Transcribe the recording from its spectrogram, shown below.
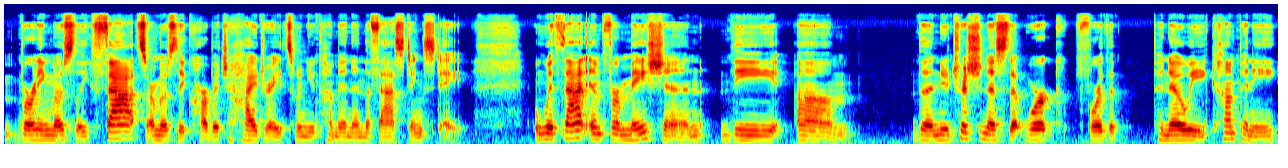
burning mostly fats or mostly carbohydrates when you come in in the fasting state. With that information, the um, the nutritionists that work for the Pnoe company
